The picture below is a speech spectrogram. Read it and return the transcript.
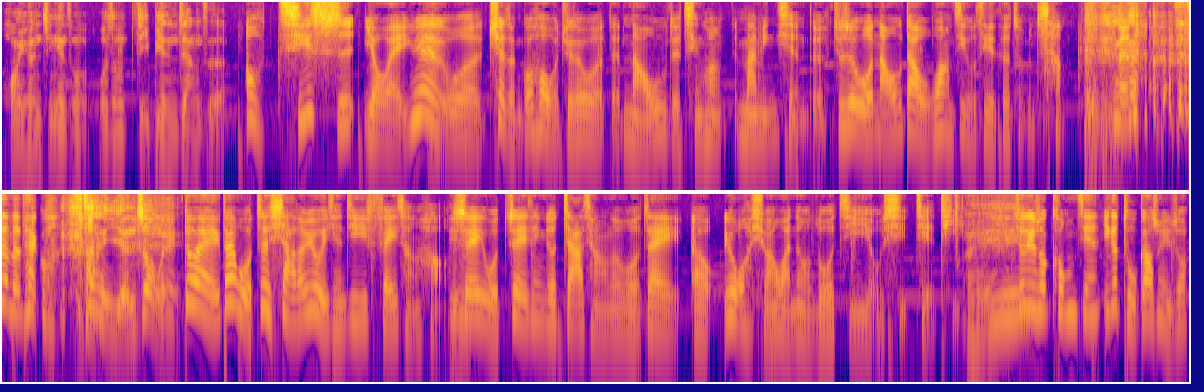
黄雨涵今年怎么我怎么自己变成这样子了？哦，其实有哎、因为嗯。我确诊过后，我觉得我的脑雾的情况蛮明显的，就是我脑雾到我忘记我自己的歌怎么唱，这真的太夸张。这很严重哎、对，但我这吓到，因为我以前记忆非常好，嗯。所以我最近就加强了我在呃，因为我喜欢玩那种逻辑游戏解题，哎，就例如说空间一个图告诉你说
